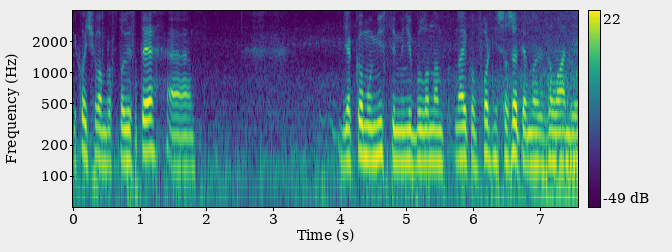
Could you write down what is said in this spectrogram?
І хочу вам розповісти, е, в якому місці мені було найкомфортніше жити в Новій Зеландії.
